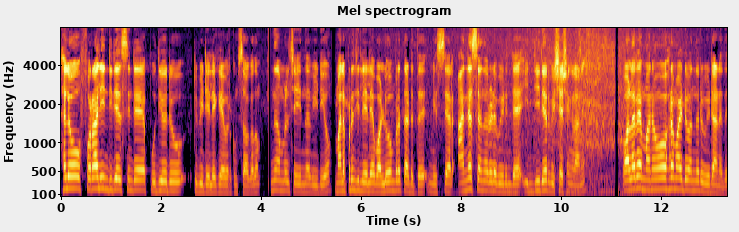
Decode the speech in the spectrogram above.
ഹലോ ഫൊറാലി ഇന്റീരിയേഴ്സിന്റെ പുതിയൊരു വീഡിയോയിലേക്ക് ഏവർക്കും സ്വാഗതം. ഇന്ന് നമ്മൾ ചെയ്യുന്ന വീഡിയോ മലപ്പുറം ജില്ലയിലെ വള്ളുവമ്പ്രത്തടുത്ത് മിസ്റ്റർ അനസ് എന്നവരുടെ വീടിന്റെ ഇന്റീരിയർ വിശേഷങ്ങളാണ്. വളരെ മനോഹരമായിട്ട് വന്നൊരു വീടാണിത്.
